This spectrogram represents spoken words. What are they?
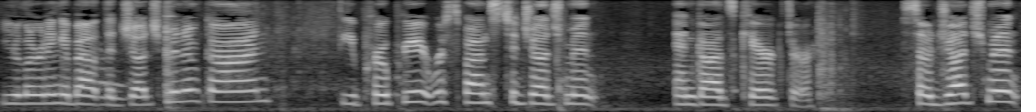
You're learning about the judgment of God, the appropriate response to judgment, and God's character. So, judgment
